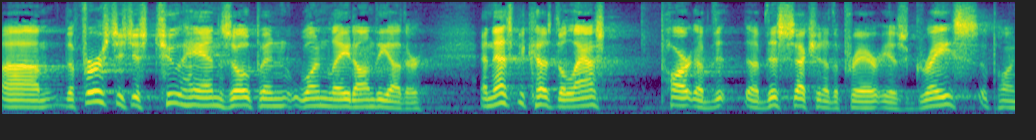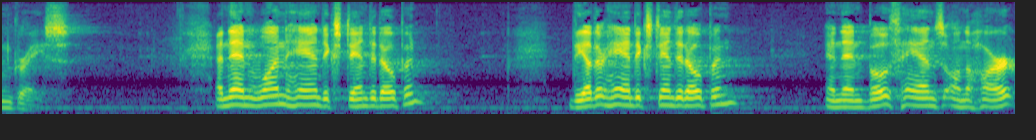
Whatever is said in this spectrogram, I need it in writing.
Um, the first is just two hands open, one laid on the other. And that's because the last part of, the, of this section of the prayer is grace upon grace. And then one hand extended open, the other hand extended open, and then both hands on the heart,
